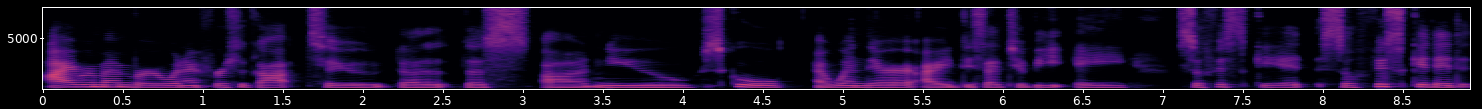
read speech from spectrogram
I remember when I first got to the this uh, new school. I went there. I decided to be a sophisticated sophisticated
